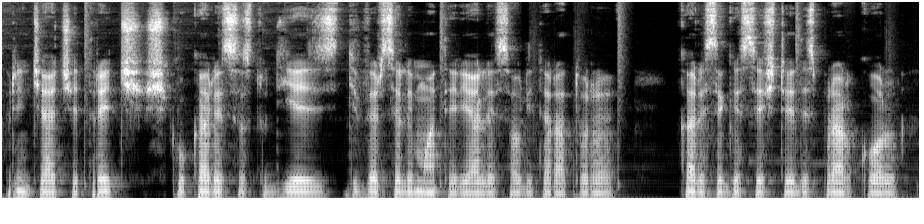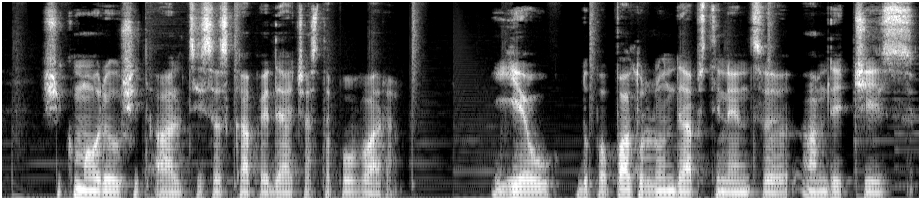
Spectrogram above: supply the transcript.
prin ceea ce treci și cu care să studiezi diversele materiale sau literatură care se găsește despre alcool și cum au reușit alții să scape de această povară. Eu, după patru luni de abstinență, am decis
